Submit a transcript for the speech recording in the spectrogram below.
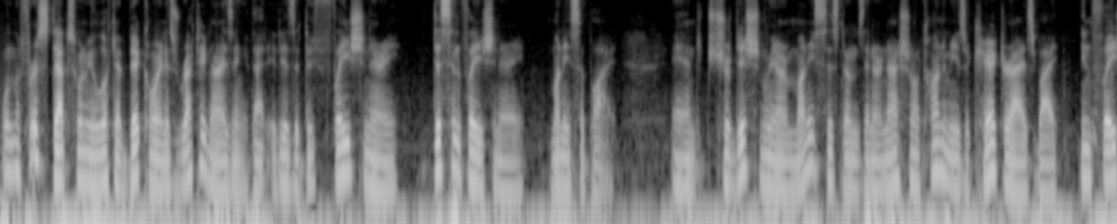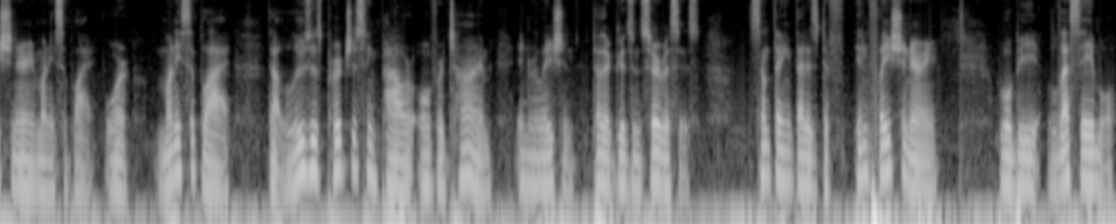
One of the first steps when we look at Bitcoin is recognizing that it is a deflationary, disinflationary money supply. And traditionally, our money systems and our national economies are characterized by inflationary money supply, or money supply that loses purchasing power over time in relation to other goods and services. Something that is inflationary will be less able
